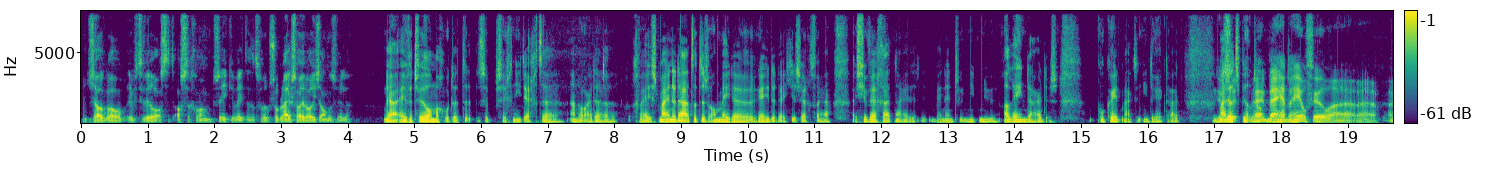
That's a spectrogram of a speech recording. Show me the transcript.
Want je zou ook wel eventueel, als, het, als ze gewoon zeker weten dat het zo, zo blijft, zou je wel iets anders willen. Ja, eventueel, maar goed, het is op zich niet echt eh, aan de orde geweest. Maar inderdaad, dat is wel mede reden dat je zegt van ja, als je weggaat, nou ja, ik ben natuurlijk niet nu alleen daar, dus concreet maakt het niet direct uit. Dus, Maar dat eh, speelt wij, wel wij hebben heel veel eh, eh,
